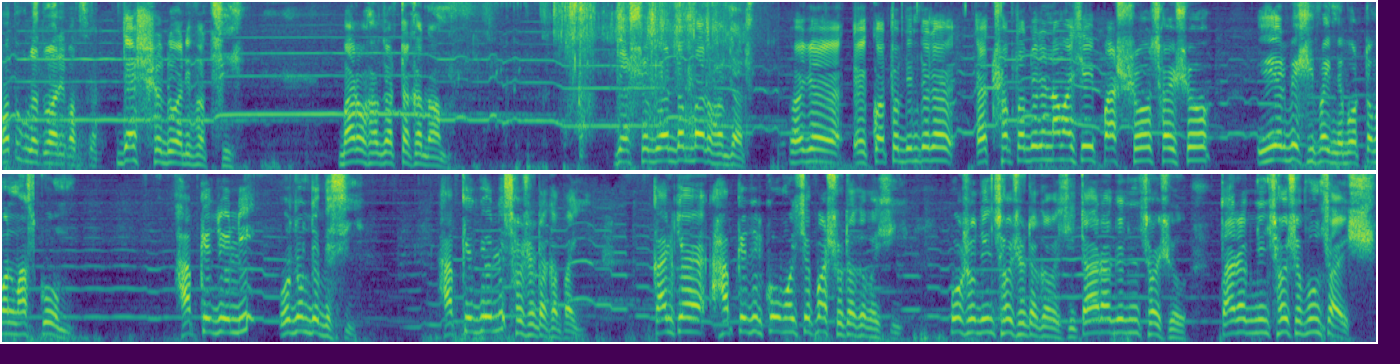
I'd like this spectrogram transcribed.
কতগুলো দুয়ারি পাচ্ছেন? দেড়শো দুয়ারি পাচ্ছি। বারো হাজার টাকা দাম। দেড়শো দুয়ার দাম বারো হাজার। ওই যে এই কতদিন ধরে এক সপ্তাহ ধরে নামাইছে এই পাঁচশো ছয়শো ইয়ের বেশি পাই না বর্তমান মাছ কম। হাফ কেজি হলি ওজন দিয়ে বেশি। হাফ কেজি হলি ছয়শো টাকা পাই। কালকে হাফ কেজির কম হয়েছে পাঁচশো টাকা পাইছি। পরশু দিন ছয়শো টাকা পাইছি, তার আগের দিন ছয়শো, তার একদিন ছয়শো পঞ্চাশ।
